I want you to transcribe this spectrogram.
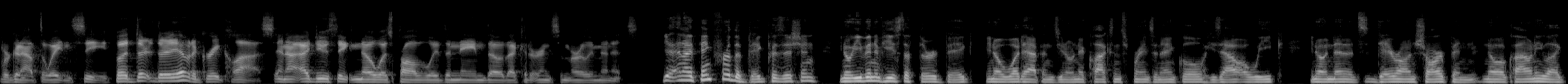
we're gonna have to wait and see. But they're they have a great class, and I, I do think Noah's probably the name though that could earn some early minutes. Yeah, and I think for the big position, you know, even if he's the third big, you know, what happens? You know, Nic Claxton sprains an ankle, he's out a week, you know, and then it's Day'Ron Sharpe and Noah Clowney. Like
